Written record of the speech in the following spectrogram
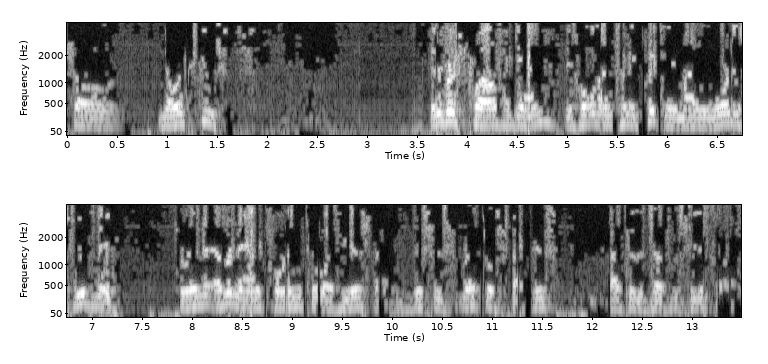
So, no excuses. Then In verse 12, again, Behold, I'm coming quickly, my reward is with me, to render every man according to what he has done. This is retrospective back to the judgment seat of Christ.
